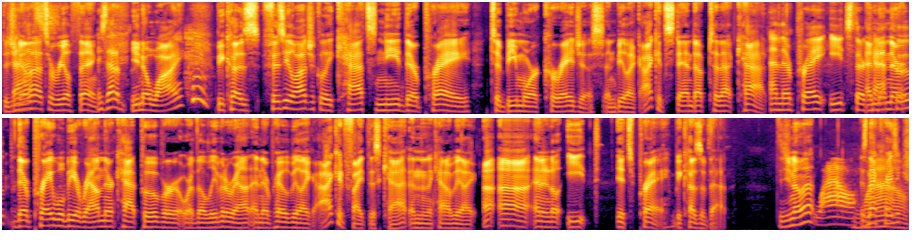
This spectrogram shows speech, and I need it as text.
Did you know That's- that's a real thing? Is that a- You know why? because physiologically, cats need their prey to be more courageous and be like, I could stand up to that cat. And their prey eats their and cat then their poop. their prey will be around their cat poop or, or they'll leave it around and their prey will be like i could fight this cat. And then the cat will be like uh-uh and it'll eat its prey because of that. Did you know that? Wow. isn't that crazy?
